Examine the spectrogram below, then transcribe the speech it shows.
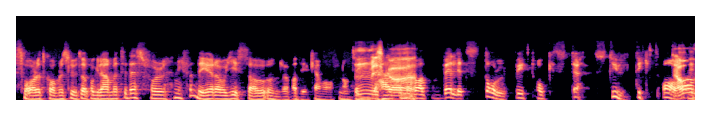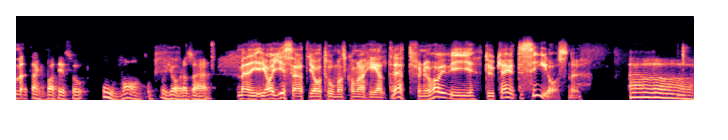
Svaret kommer i slutet av programmet. Till dess får ni fundera och gissa och undra vad det kan vara för någonting. Mm, vi Det här ska- kommer vara väldigt stolpigt och stött, styltigt avsnitt Ja, men- med tanke på att det är så ovant att, att göra så här. Men jag gissar att jag och Thomas kommer ha helt rätt. För nu har ju vi, du kan ju inte se oss nu. Ah,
